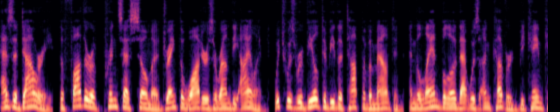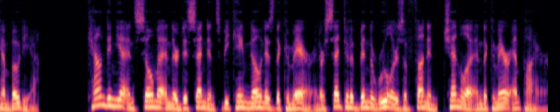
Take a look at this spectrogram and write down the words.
As a dowry, the father of Princess Soma drank the waters around the island, which was revealed to be the top of a mountain, and the land below that was uncovered became Cambodia. Kaundinya and Soma and their descendants became known as the Khmer and are said to have been the rulers of Funan, Chenla and the Khmer Empire.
